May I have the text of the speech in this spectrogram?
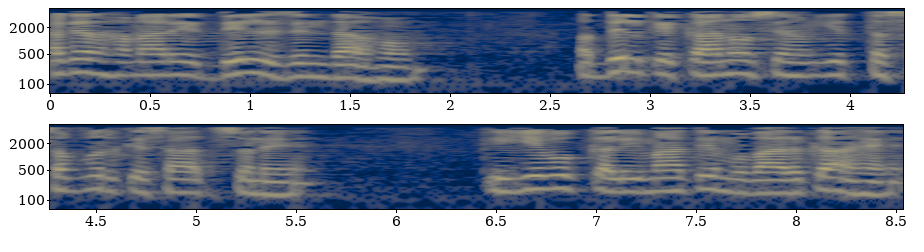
اگر ہمارے دل زندہ ہوں اور دل کے کانوں سے ہم یہ تصور کے ساتھ سنیں کہ یہ وہ کلمات مبارکہ ہیں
